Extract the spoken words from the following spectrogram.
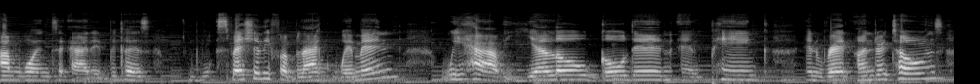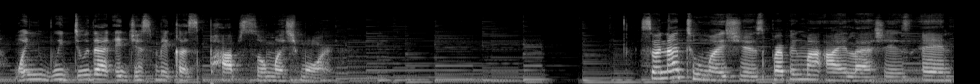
I'm going to add it because especially for black women, we have yellow, golden, and pink and red undertones. When we do that, it just makes us pop so much more. So not too much, just prepping my eyelashes and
